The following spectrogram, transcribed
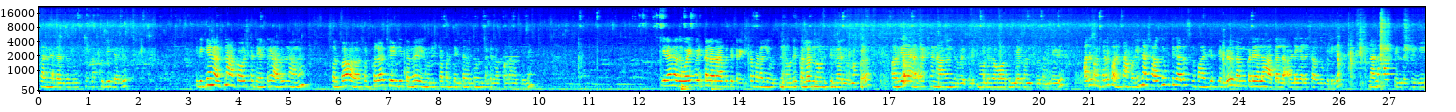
ಸಣ್ಣದಂದು ತುಂಬ ಕುದಿಲ್ಲ ಅದು. ಇದಕ್ಕೇನು ಅರ್ಶಿನ ಹಾಕೋ ಅವಶ್ಯಕತೆ ಇಲ್ಲರಿ ಆದರೂ ನಾನು ಸ್ವಲ್ಪ ಸ್ವಲ್ಪ ಕಲರ್ ಚೇಂಜ್ ಇತ್ತಂದ್ರೆ ಇವ್ರು ಇಷ್ಟಪಟ್ಟು ತಿಂತಾರಂತ ಒಂದು ಇಲ್ಲ ಅದು ವೈಟ್ ವೈಟ್ ಕಲರ್ ಆಗ್ಬಿಟ್ಟೈತ್ರಿ. ಇಷ್ಟಪಡಲ್ಲ ಇವತ್ತು ನೋಡಿ ಕಲರ್ ನೋಡಿ ತಿನ್ನಲ್ಲ ಮಕ್ಕಳು ಅವ್ರಿಗೆ ಅಟ್ರಾಕ್ಷನ್ ಆಗಂಗಿರ್ಬೇಕು ರೀ ನೋಡಿದ್ರೆ ಓ ತಿನ್ಬೇಕು ಅನ್ಸ್ಬೇಕು ಅಂತೇಳಿ ಅದಕ್ಕೆ ಒಂದು ಸ್ವಲ್ಪ ಅರ್ಶಿನ ಹಾಕೊಂಡು ನಾ ಶಾವಿಗೆ ಪುಟ್ಟಿಗೆ ಆದ್ರೆ ಸ್ವಲ್ಪ ಹಾಕಿರ್ತೀನಿ ರೀ. ನಮ್ಮ ಕಡೆ ಎಲ್ಲ ಹಾಕಲ್ಲ ಹಳ್ಳಿಗೆಲ್ಲ ಶಾವಿಗೆ ಪುಟ್ಟಿಗೆ. ನಾನು ಹಾಕ್ತೀನಿ ರೀ ಹೀಗೆ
